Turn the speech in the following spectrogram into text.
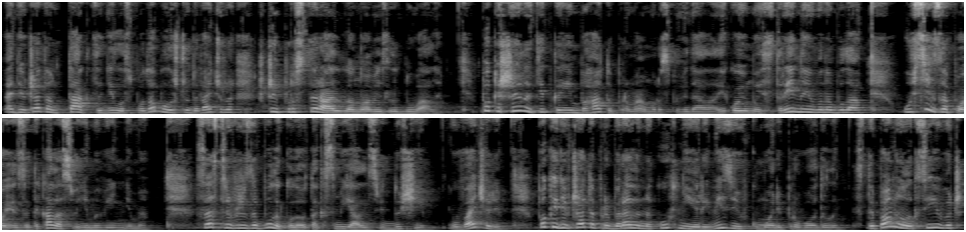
А дівчатам так це діло сподобалось, що до вечора ще й простиральла нові злиднували. Поки шили, тітка їм багато про маму розповідала, якою майстриною вона була. Усіх за пояс затикала своїми віннями. Сестри вже забули, коли отак сміялись від душі. Увечері, поки дівчата прибирали на кухні і ревізію в коморі проводили, Степан Олексійович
